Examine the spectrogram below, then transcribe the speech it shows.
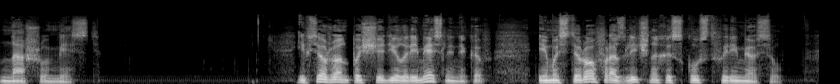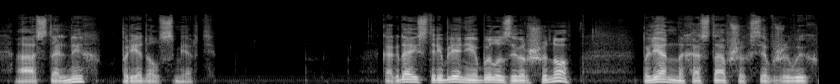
нашу месть». И все же он пощадил ремесленников и мастеров различных искусств и ремесел, а остальных предал смерть. Когда истребление было завершено, пленных, оставшихся в живых,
